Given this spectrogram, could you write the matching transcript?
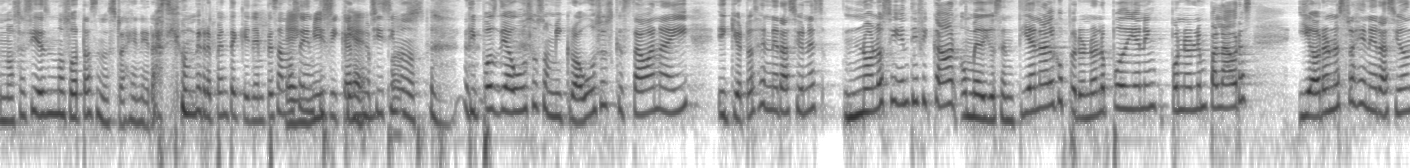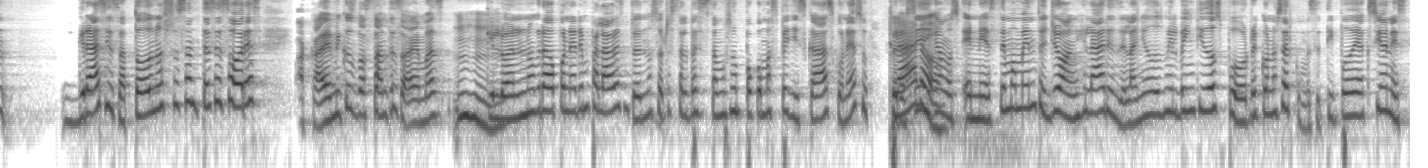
no sé si es nosotras, nuestra generación, de repente, que ya empezamos a identificar muchísimos tipos de abusos o microabusos que estaban ahí y que otras generaciones no los identificaban o medio sentían algo, pero no lo podían ponerlo en palabras. Y ahora nuestra generación gracias a todos nuestros antecesores, académicos bastantes además, que lo han logrado poner en palabras, entonces nosotros tal vez estamos un poco más pellizcadas con eso. Pero sí, digamos, en este momento yo, Ángela Ares, del año 2022, puedo reconocer como ese tipo de acciones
